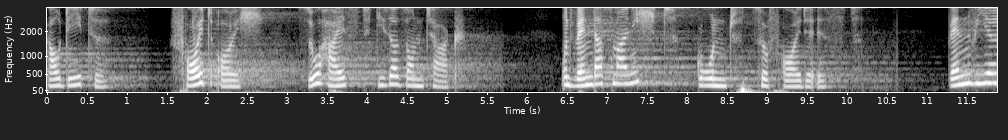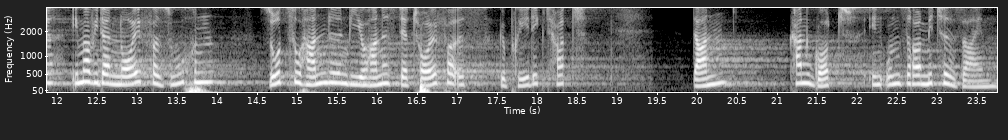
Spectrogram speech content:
Gaudete, freut euch, so heißt dieser Sonntag. Und wenn das mal nicht Grund zur Freude ist, wenn wir immer wieder neu versuchen, so zu handeln, wie Johannes der Täufer es gepredigt hat, dann kann Gott in unserer Mitte sein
